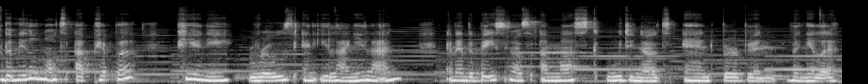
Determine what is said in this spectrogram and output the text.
The middle notes are pepper, peony, rose, and ylang ylang. And then the base notes are musk, woody notes, and bourbon vanilla.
